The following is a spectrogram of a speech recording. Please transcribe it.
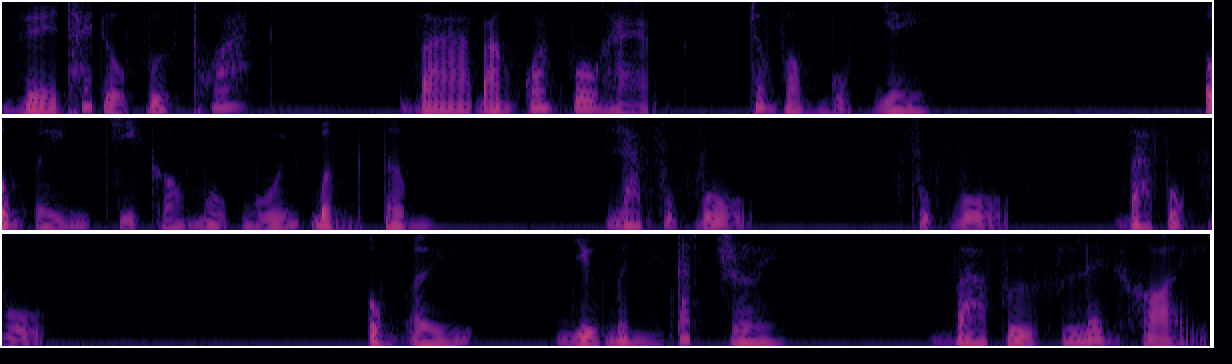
về thái độ vượt thoát và bằng quan vô hạn trong vòng một giây. Ông ấy chỉ có một mối bận tâm, là phục vụ phục vụ và phục vụ. Ông ấy giữ mình tách rời và vượt lên khỏi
